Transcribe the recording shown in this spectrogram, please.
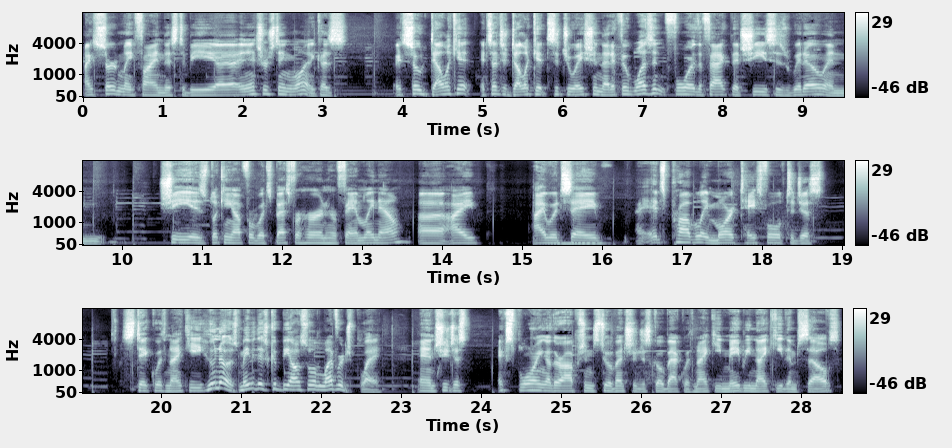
I certainly find this to be uh, an interesting one because it's so delicate. It's such a delicate situation that if it wasn't for the fact that she's his widow and she is looking out for what's best for her and her family now, uh, I I would say it's probably more tasteful to just stick with Nike. Who knows? Maybe this could be also a leverage play, and she just exploring other options to eventually just go back with Nike. Maybe Nike themselves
